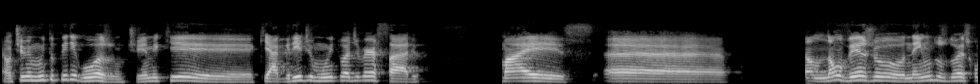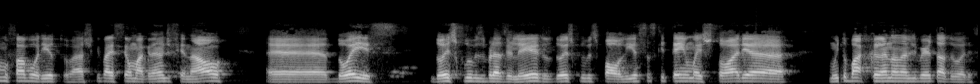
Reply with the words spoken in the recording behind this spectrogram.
é um time muito perigoso, um time que, que agride muito o adversário. Mas é, não, não vejo nenhum dos dois como favorito. Acho que vai ser uma grande final é, dois, dois clubes brasileiros, dois clubes paulistas que têm uma história muito bacana na Libertadores.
